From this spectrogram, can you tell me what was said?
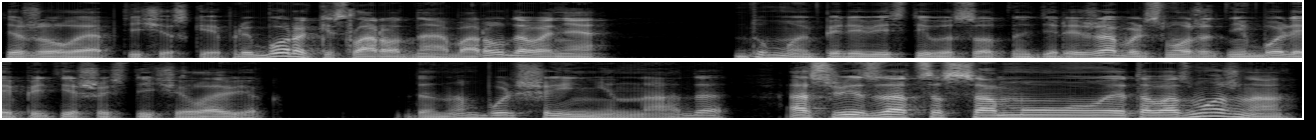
Тяжелые оптические приборы, кислородное оборудование. Думаю, перевести высотный дирижабль сможет не более пяти-шести человек. Да нам больше и не надо. А связаться саму это возможно?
